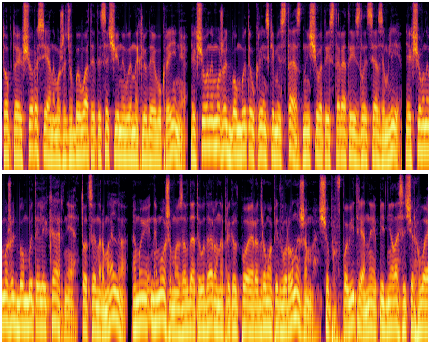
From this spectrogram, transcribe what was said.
Тобто, якщо росіяни можуть вбивати тисячі невинних людей в Україні, якщо вони можуть бомбити українські міста, знищувати і старати із лиця землі, якщо вони можуть бомбити лікарні, то це нормально. А ми не можемо завдати удару, наприклад, по аеродрому під Воронежем, щоб в повітря не піднялася чергова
